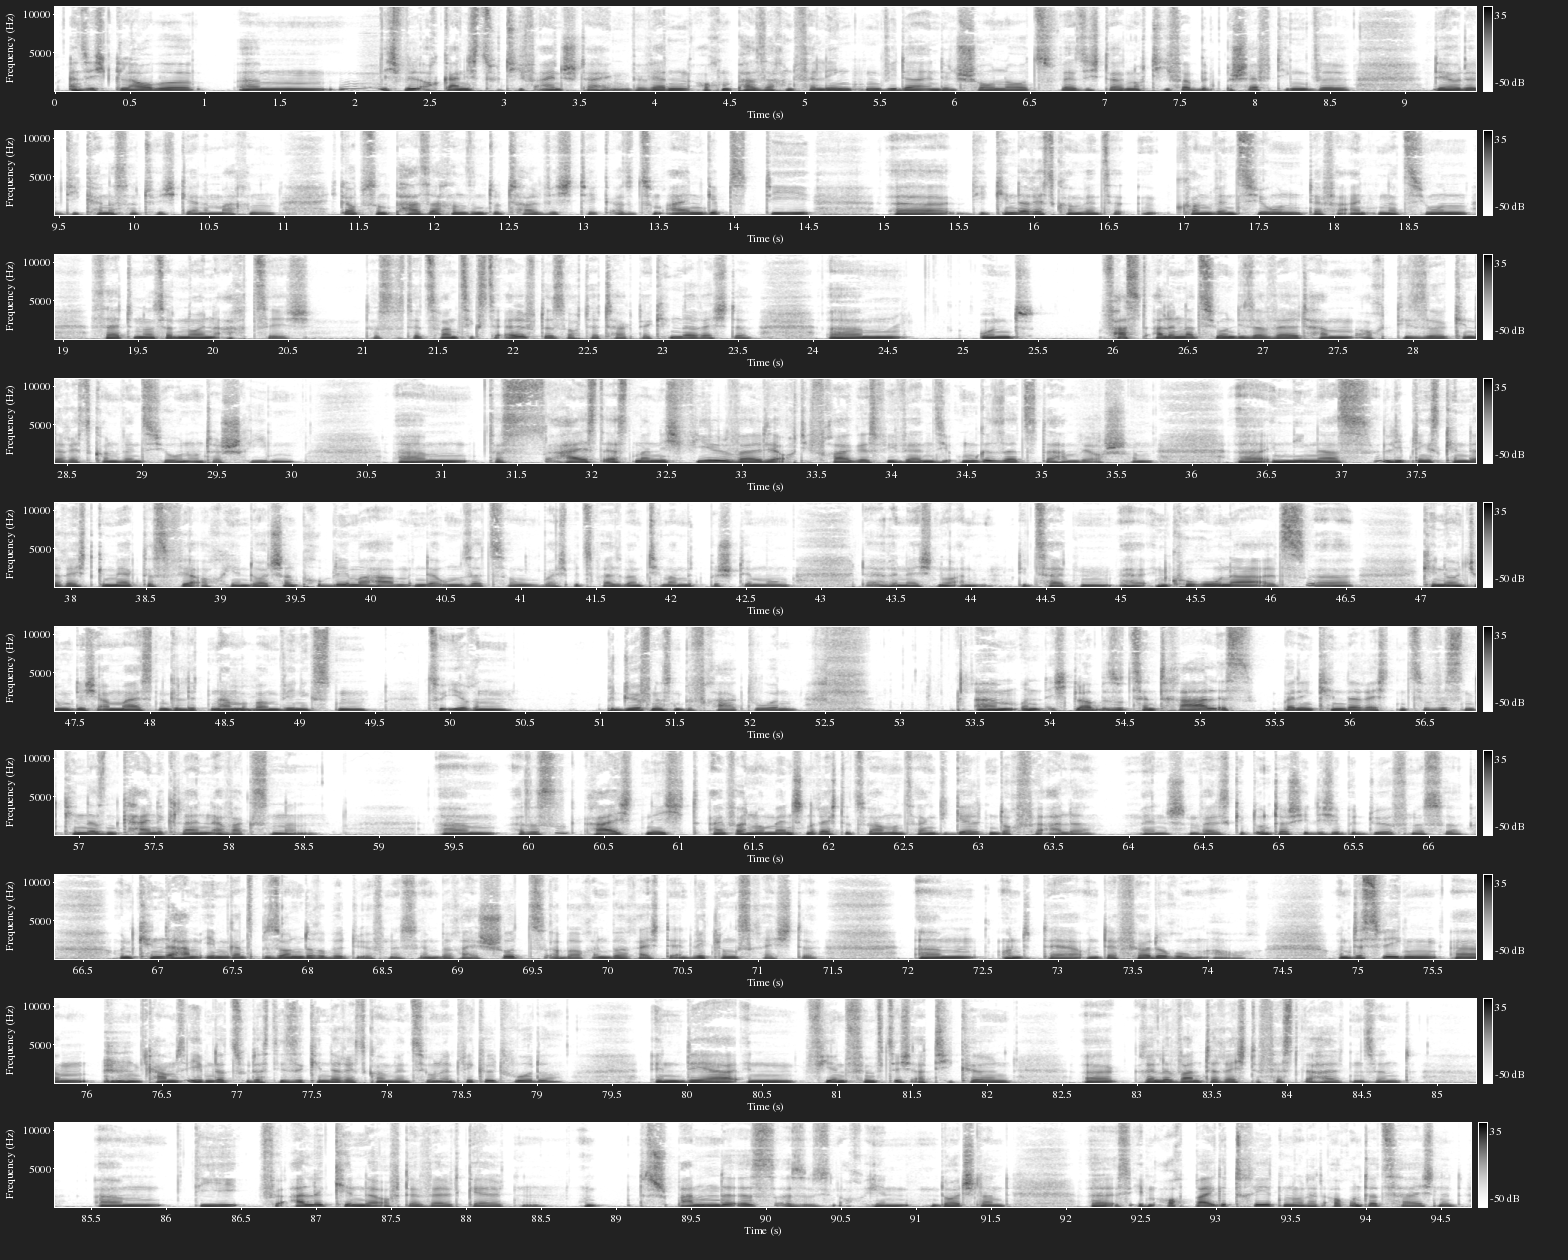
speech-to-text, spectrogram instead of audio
Also ich glaube, ähm, ich will auch gar nicht zu tief einsteigen. Wir werden auch ein paar Sachen verlinken wieder in den Show Notes. Wer sich da noch tiefer mit beschäftigen will, der oder die kann das natürlich gerne machen. Ich glaube, so ein paar Sachen sind total wichtig. Also zum einen gibt's die äh, die Kinderrechtskonvention der Vereinten Nationen seit 1989. Das ist der 20.11., ist auch der Tag der Kinderrechte. Ähm, und fast alle Nationen dieser Welt haben auch diese Kinderrechtskonvention unterschrieben. Ähm, das heißt erstmal nicht viel, weil ja auch die Frage ist, wie werden sie umgesetzt. Da haben wir auch schon äh, in Ninas Lieblingskinderrecht gemerkt, dass wir auch hier in Deutschland Probleme haben in der Umsetzung, beispielsweise beim Thema Mitbestimmung. Da erinnere ich nur an die Zeiten äh, in Corona, als äh, Kinder und Jugendliche am meisten gelitten haben, mhm. aber am wenigsten zu ihren Bedürfnissen befragt wurden. Ähm, und ich glaube, so zentral ist bei den Kinderrechten zu wissen, Kinder sind keine kleinen Erwachsenen. Ähm, also es reicht nicht, einfach nur Menschenrechte zu haben und sagen, die gelten doch für alle Menschen, weil es gibt unterschiedliche Bedürfnisse und Kinder haben eben ganz besondere Bedürfnisse im Bereich Schutz, aber auch im Bereich der Entwicklungsrechte ähm, und der und der Förderung auch. Und deswegen ähm, kam es eben dazu, dass diese Kinderrechtskonvention entwickelt wurde, in der in 54 Artikeln äh, relevante Rechte festgehalten sind, ähm, die für alle Kinder auf der Welt gelten. Das Spannende ist, also sie sind auch hier in, Deutschland, äh, ist eben auch beigetreten oder hat auch unterzeichnet.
